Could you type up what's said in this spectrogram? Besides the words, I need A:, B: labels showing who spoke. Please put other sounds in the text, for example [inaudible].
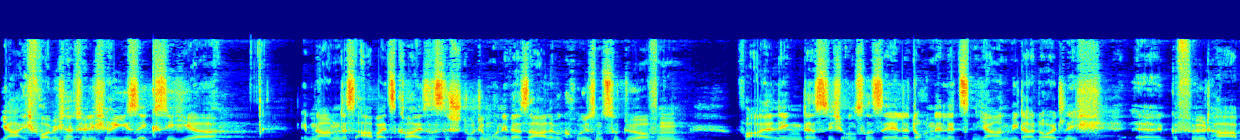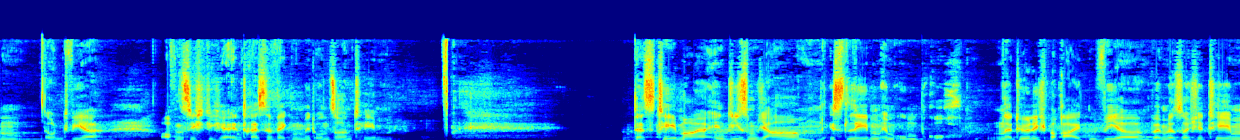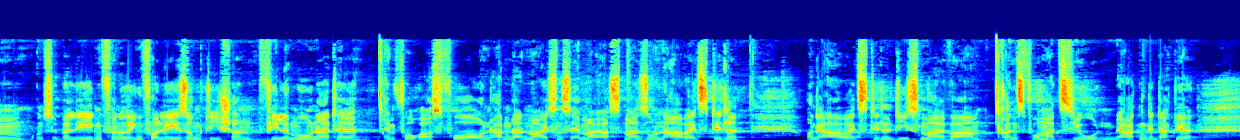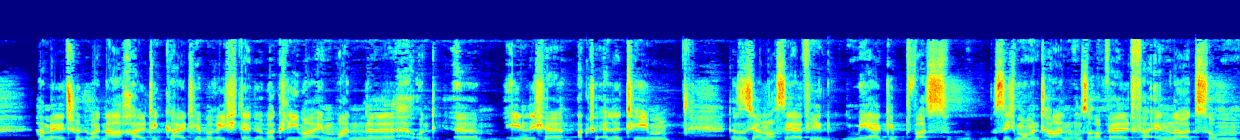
A: Ja, ich freue mich natürlich riesig, Sie hier im Namen des Arbeitskreises des Studium Universale begrüßen zu dürfen. Vor allen Dingen, dass sich unsere Säle doch in den letzten Jahren wieder deutlich äh, gefüllt haben und wir offensichtlich ihr Interesse wecken mit unseren Themen. Das Thema in diesem Jahr ist Leben im Umbruch. Natürlich bereiten wir, wenn wir solche Themen uns überlegen, für eine Ringvorlesung, die schon viele Monate im Voraus vor und haben dann meistens immer erstmal so einen Arbeitstitel. Und der Arbeitstitel diesmal war Transformation. Wir hatten gedacht, wir haben ja jetzt schon über Nachhaltigkeit hier berichtet, über Klima im Wandel und äh, ähnliche aktuelle Themen, dass es ja noch sehr viel mehr gibt, was sich momentan in unserer Welt verändert zum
